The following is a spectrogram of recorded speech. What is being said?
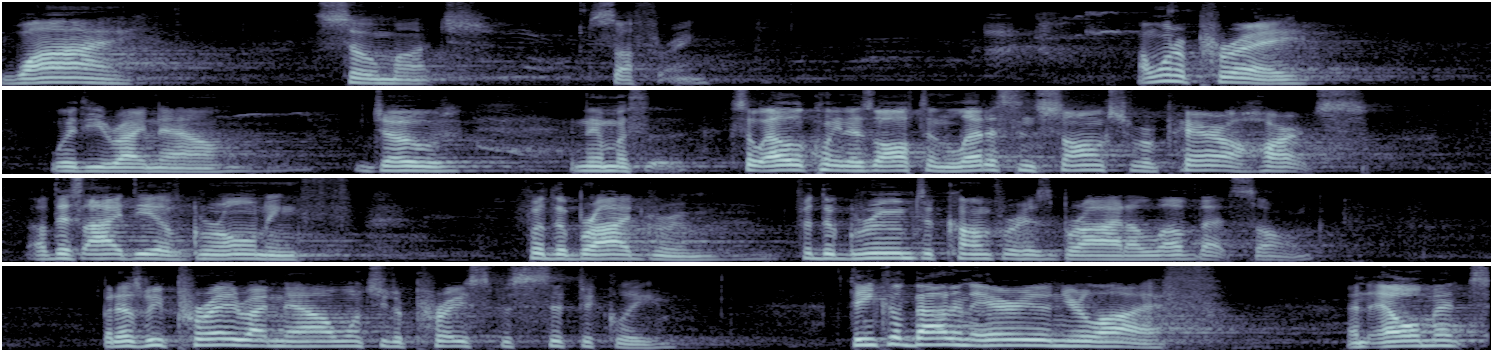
why so much suffering? I want to pray with you right now. Joe and them so eloquent as often led us in songs to prepare our hearts of this idea of groaning for the bridegroom, for the groom to come for his bride. I love that song. But as we pray right now, I want you to pray specifically. Think about an area in your life, an ailment,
